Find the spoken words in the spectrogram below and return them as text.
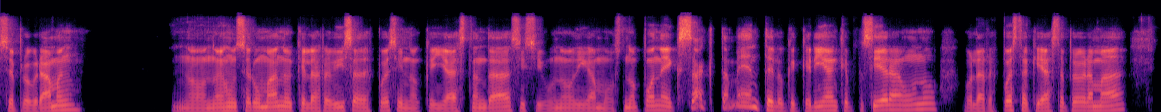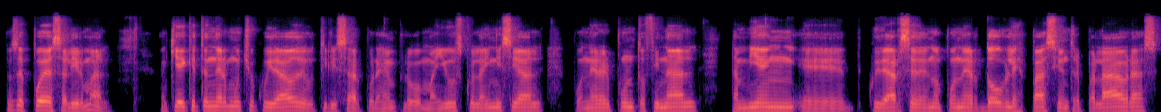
se programan no, no es un ser humano el que las revisa después, sino que ya están dadas y si uno, digamos, no pone exactamente lo que querían que pusiera uno o la respuesta que ya está programada, entonces puede salir mal. Aquí hay que tener mucho cuidado de utilizar, por ejemplo, mayúscula inicial, poner el punto final, también eh, cuidarse de no poner doble espacio entre palabras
